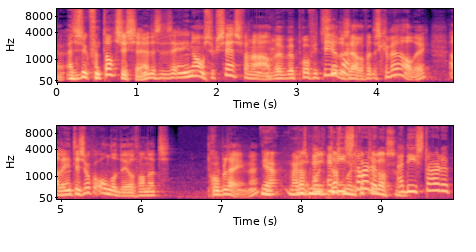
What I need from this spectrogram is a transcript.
het is natuurlijk fantastisch, hè? Dus het is een enorm succesverhaal. We, we profiteren er zelf. Het is geweldig. Alleen het is ook onderdeel van het probleem. Hè? Ja, maar dat is, moeilijk, dat is moeilijk op te lossen. En die start-up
